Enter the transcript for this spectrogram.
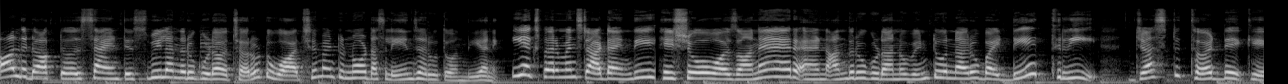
ఆల్ ద డాక్టర్స్ సైంటిస్ట్ వీళ్ళందరూ కూడా వచ్చారు to watch him and to note అసలు ఏం జరుగుతోంది అని. ఈ ఎక్స్పెరిమెంట్ స్టార్ట్ అయింది he show was on air and అందరూ కూడాను వింటూ ఉన్నారు. By day three three just third day के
